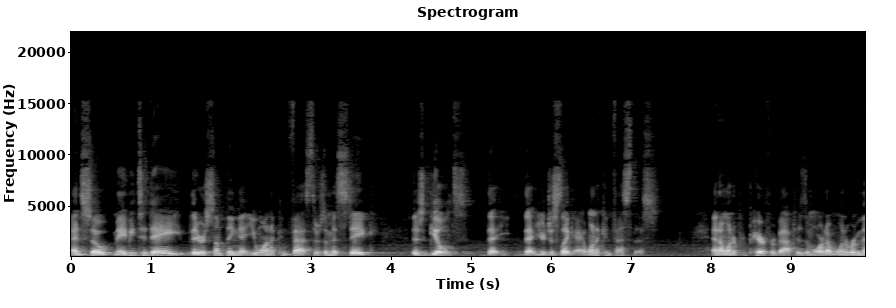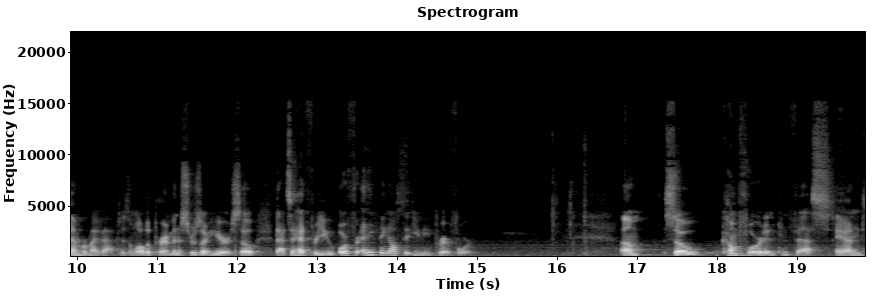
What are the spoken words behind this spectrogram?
And so maybe today there's something that you want to confess. There's a mistake there's guilt that, that you're just like, I want to confess this. And I want to prepare for baptism, or I want to remember my baptism. Well, the prayer ministers are here, so that's ahead for you, or for anything else that you need prayer for. Um, so come forward and confess, and,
